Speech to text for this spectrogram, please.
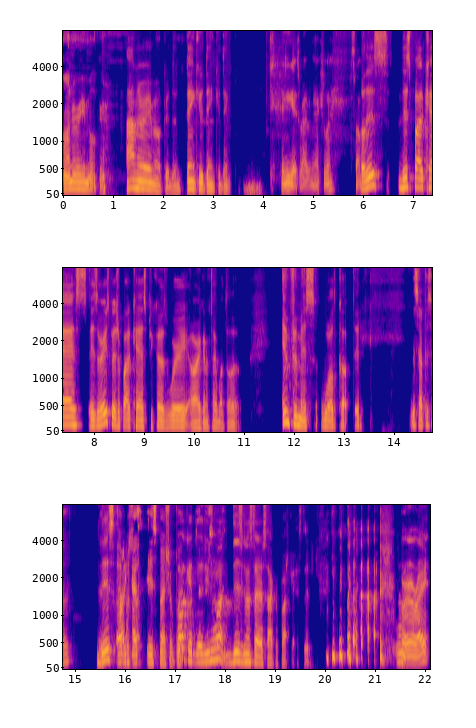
Honorary milker. Honorary milker, dude. Thank you, thank you, thank you. Thank you guys for having me. Actually, so So this this podcast is a very special podcast because we are going to talk about the infamous World Cup, dude. This episode. This episode, Podcast is special, but Fuck it, dude. You know what? This is gonna start a soccer podcast, dude. all right.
